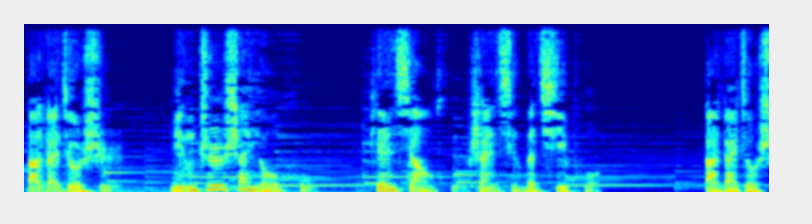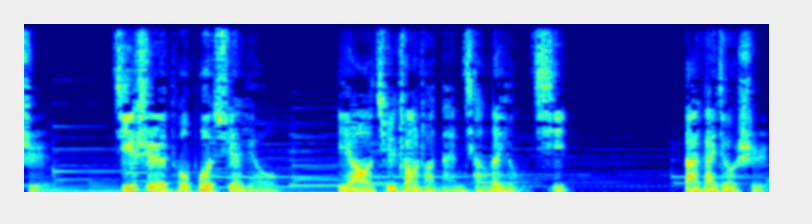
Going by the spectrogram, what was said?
大概就是明知山有虎，偏向虎山行的气魄；大概就是即使头破血流，也要去撞撞南墙的勇气；大概就是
